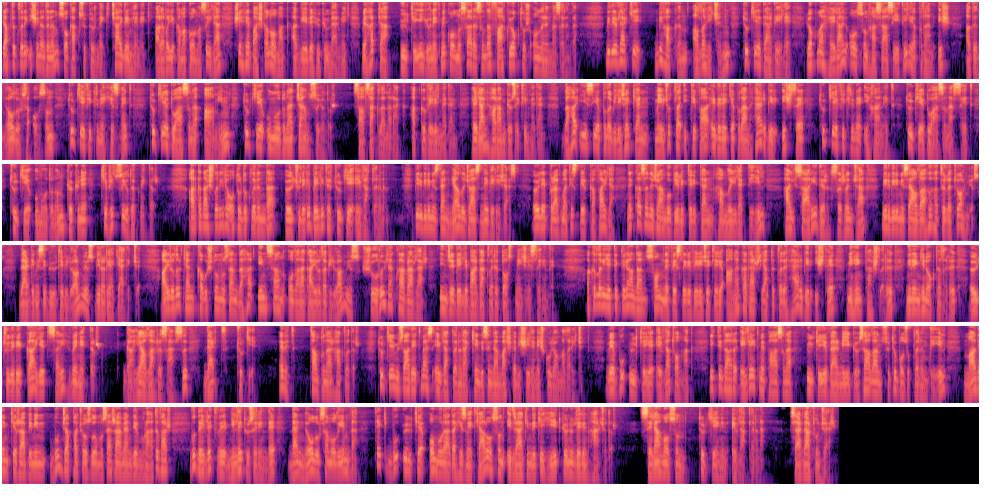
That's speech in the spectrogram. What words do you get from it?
Yaptıkları işin adının sokak süpürmek, çay demlemek, araba yıkamak olmasıyla şehre başkan olmak, adliyede hüküm vermek ve hatta ülkeyi yönetmek olması arasında fark yoktur onların nazarında. Bilirler ki bir hakkın Allah için Türkiye derdiyle lokma helal olsun hassasiyetiyle yapılan iş adı ne olursa olsun Türkiye fikrine hizmet, Türkiye duasına amin, Türkiye umuduna can suyudur. Savsaklanarak, hakkı verilmeden, helal haram gözetilmeden, daha iyisi yapılabilecekken mevcutla iktifa ederek yapılan her bir işse Türkiye fikrine ihanet, Türkiye duasına set, Türkiye umudunun köküne kibrit suyu dökmektir. Arkadaşlarıyla oturduklarında ölçüleri bellidir Türkiye evlatlarının. Birbirimizden ne alacağız ne vereceğiz. Öyle pragmatist bir kafayla ne kazanacağım bu birliktelikten hamlıyla değil, hal saridir sırrınca birbirimize Allah'ı hatırlatıyor muyuz? Derdimizi büyütebiliyor muyuz bir araya geldikçe? Ayrılırken kavuştuğumuzdan daha insan olarak ayrılabiliyor muyuz? Şuuruyla kavrarlar ince belli bardakları dost meclislerinde.'' Akılları yettikleri andan son nefesleri verecekleri ana kadar yaptıkları her bir işte mihenk taşları, nirengi noktaları, ölçüleri gayet sarih ve nettir. Gaye Allah rızası, dert Türkiye. Evet, Tanpınar haklıdır. Türkiye müsaade etmez evlatlarına kendisinden başka bir şeyle meşgul olmaları için. Ve bu ülkeye evlat olmak, iktidarı elde etme pahasına ülkeyi vermeyi göze alan sütü bozukların değil, madem ki Rabbimin bunca paçozluğumuza rağmen bir muradı var, bu devlet ve millet üzerinde ben ne olursam olayım da tek bu ülke o murada hizmetkar olsun idrakindeki yiğit gönüllerin harcıdır. Selam olsun Türkiye'nin evlatlarına. Serdar Tuncer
